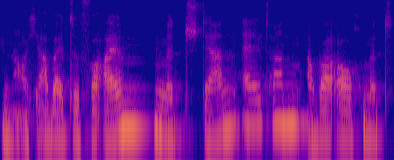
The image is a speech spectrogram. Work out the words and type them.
Genau, ich arbeite vor allem mit Sterneneltern, aber auch mit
